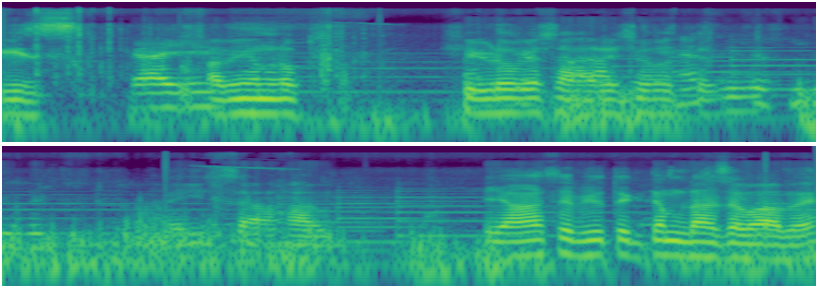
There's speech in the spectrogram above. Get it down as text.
गाइस अभी हम लोग शीड़ों के सहारे से होते हुए भाई साहब यहाँ से व्यू तो एकदम लाजवाब है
